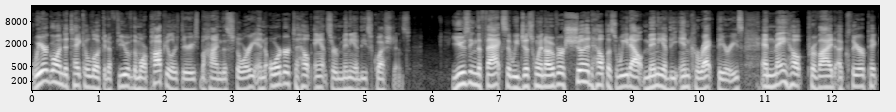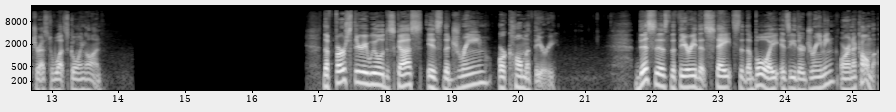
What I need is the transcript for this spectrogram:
We are going to take a look at a few of the more popular theories behind this story in order to help answer many of these questions. Using the facts that we just went over should help us weed out many of the incorrect theories and may help provide a clearer picture as to what's going on. The first theory we will discuss is the dream or coma theory. This is the theory that states that the boy is either dreaming or in a coma,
